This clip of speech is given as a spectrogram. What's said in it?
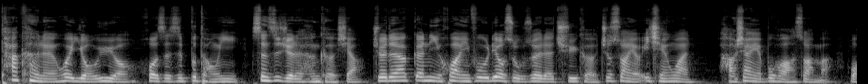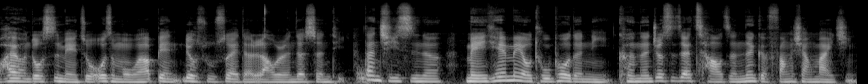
他可能会犹豫哦，或者是不同意，甚至觉得很可笑，觉得要跟你换一副六十五岁的躯壳，就算有一千万。好像也不划算吧？我还有很多事没做，为什么我要变六十岁的老人的身体？但其实呢，每天没有突破的你，可能就是在朝着那个方向迈进，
